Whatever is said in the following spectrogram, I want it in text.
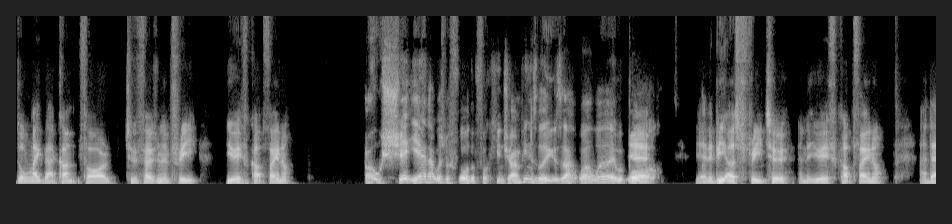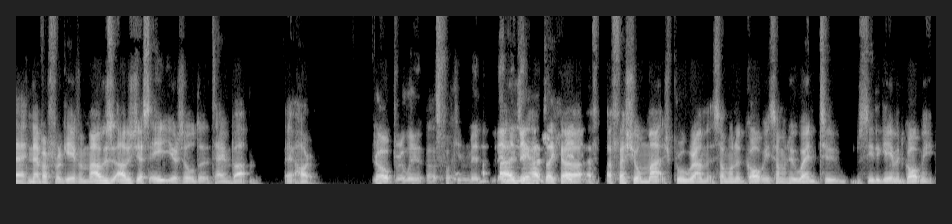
don't like that cunt for 2003 UEFA Cup final. Oh shit! Yeah, that was before the fucking Champions League. Is that well? Were it? With Yeah. Yeah, they beat us three two in the UEFA Cup final, and uh, never forgave him. I was I was just eight years old at the time, but it hurt. Oh, brilliant! That's fucking mid. I actually had like a, a official match program that someone had got me. Someone who went to see the game had got me.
